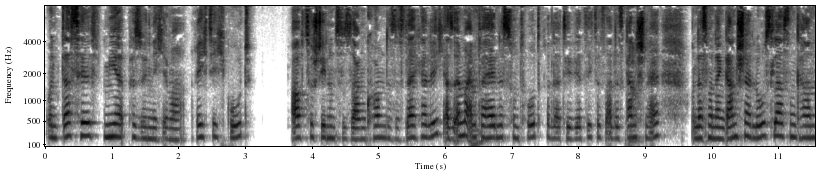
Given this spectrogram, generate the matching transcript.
Und das hilft mir persönlich immer richtig gut, aufzustehen und zu sagen, komm, das ist lächerlich. Also immer im mhm. Verhältnis zum Tod relativiert sich das alles ganz ja. schnell und dass man dann ganz schnell loslassen kann,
